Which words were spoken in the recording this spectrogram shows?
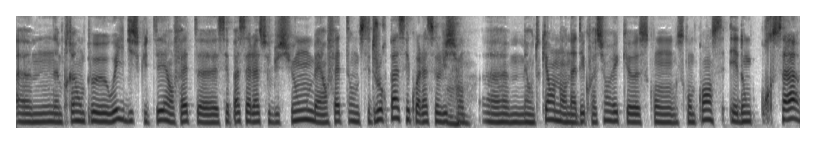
Euh, après on peut oui discuter. En fait, euh, c'est pas ça la solution, mais en fait on ne sait toujours pas c'est quoi la solution. Mm-hmm. mais en tout cas on est en adéquation avec ce qu'on ce qu'on pense. Et donc pour ça,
